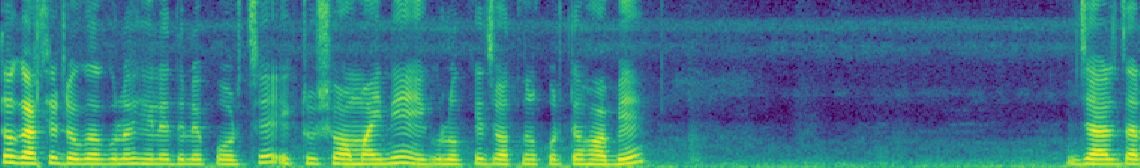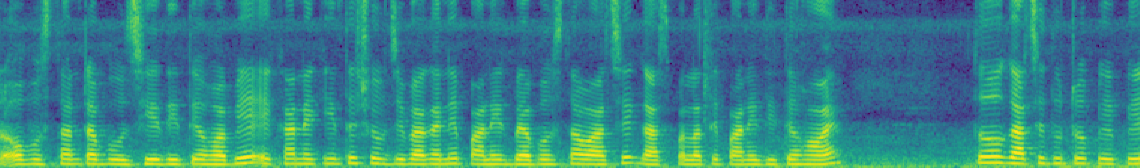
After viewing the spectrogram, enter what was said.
তো গাছের ডোগাগুলো হেলে দুলে পড়ছে। একটু সময় নিয়ে এগুলোকে যত্ন করতে হবে। যার যার অবস্থানটা বুঝিয়ে দিতে হবে। এখানে কিন্তু সবজি বাগানে পানির ব্যবস্থাও আছে। গাছপালাতে পানি দিতে হয়। তো গাছে দুটো পেঁপে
